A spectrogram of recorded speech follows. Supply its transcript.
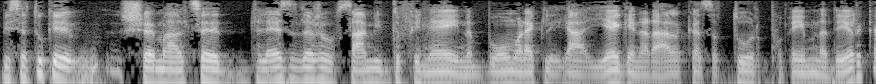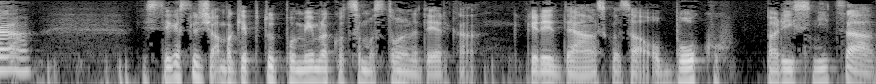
bi se tukaj še malce dlje zadržal sami Dauphineji. Ne bomo rekli, da ja, je generalka za tur pomembna derka. Iz tega slišim, ampak je tudi pomembna kot samostojna derka. Gre dejansko za oboku, Paris-Nica,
